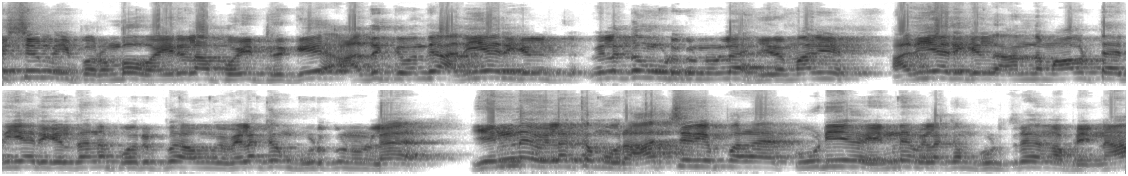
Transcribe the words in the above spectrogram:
விஷயம் இப்ப ரொம்ப வைரலா போயிட்டு இருக்கு அதுக்கு வந்து அதிகாரிகள் விளக்கம் கொடுக்கணும்ல? இத மாதிரி அதிகாரிகள் அந்த மாவட்ட அதிகாரிகள் தானே பொறுப்பு. அவங்க விளக்கம் கொடுக்கணும்ல? என்ன விளக்கம்? ஒரு ஆச்சரியப்படக்கூடிய என்ன விளக்கம் கொடுத்துருக்காங்க அப்படின்னா?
